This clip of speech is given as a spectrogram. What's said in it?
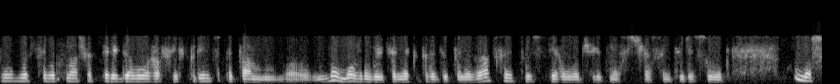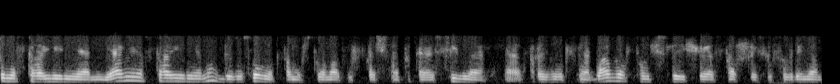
в области вот наших переговоров. И, в принципе, там, ну, можно говорить о некоторой детализации. То есть, в первую очередь, нас сейчас интересует машиностроение и авиастроение. Ну, безусловно, потому что у нас достаточно такая сильная э, производственная база, в том числе еще и оставшаяся со времен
